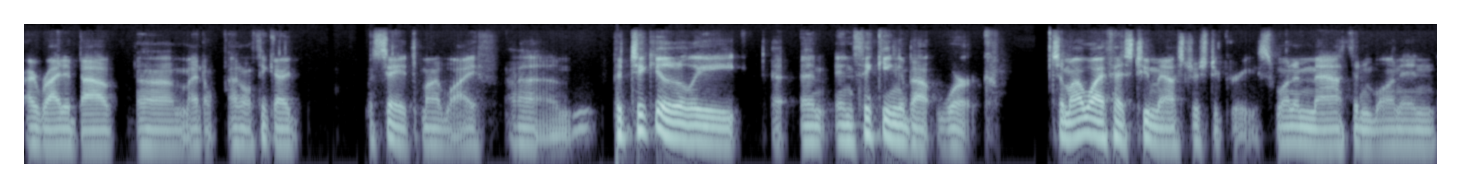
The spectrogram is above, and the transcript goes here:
I write about. Um, I don't I don't think I say it's my wife, um, particularly uh, in, in thinking about work so my wife has two master's degrees, one in math and one in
